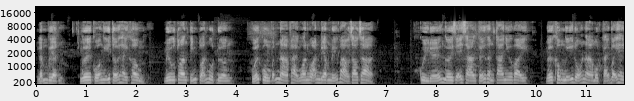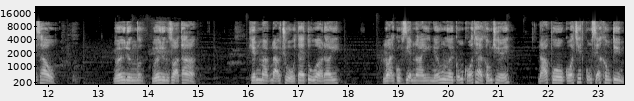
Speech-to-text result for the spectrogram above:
Lâm Việt, Ngươi có nghĩ tới hay không? Mưu toan tính toán một đường, cuối cùng vẫn là phải ngoan ngoãn đem lấy bảo giao ra. Quỷ đế, ngươi dễ dàng tới gần ta như vậy, ngươi không nghĩ đó là một cái bẫy hay sao? Ngươi đừng, ngươi đừng dọa ta. Thiên mạc đạo chủ tề tụ ở đây. Loại cục diện này nếu ngươi cũng có thể khống chế, não phô có chết cũng sẽ không tin.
